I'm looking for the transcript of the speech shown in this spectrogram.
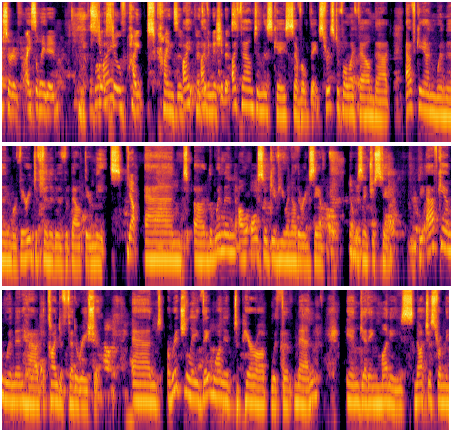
sort of isolated sto- stovepiped kinds of I- kinds I- of initiatives I found in this case several things. First of all, I found that Afghan women were very definitive about their needs. yeah And uh, the women, I'll also give you another example that was interesting. the Afghan women had a kind of federation. And originally, they wanted to pair up with the men in getting monies, not just from the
